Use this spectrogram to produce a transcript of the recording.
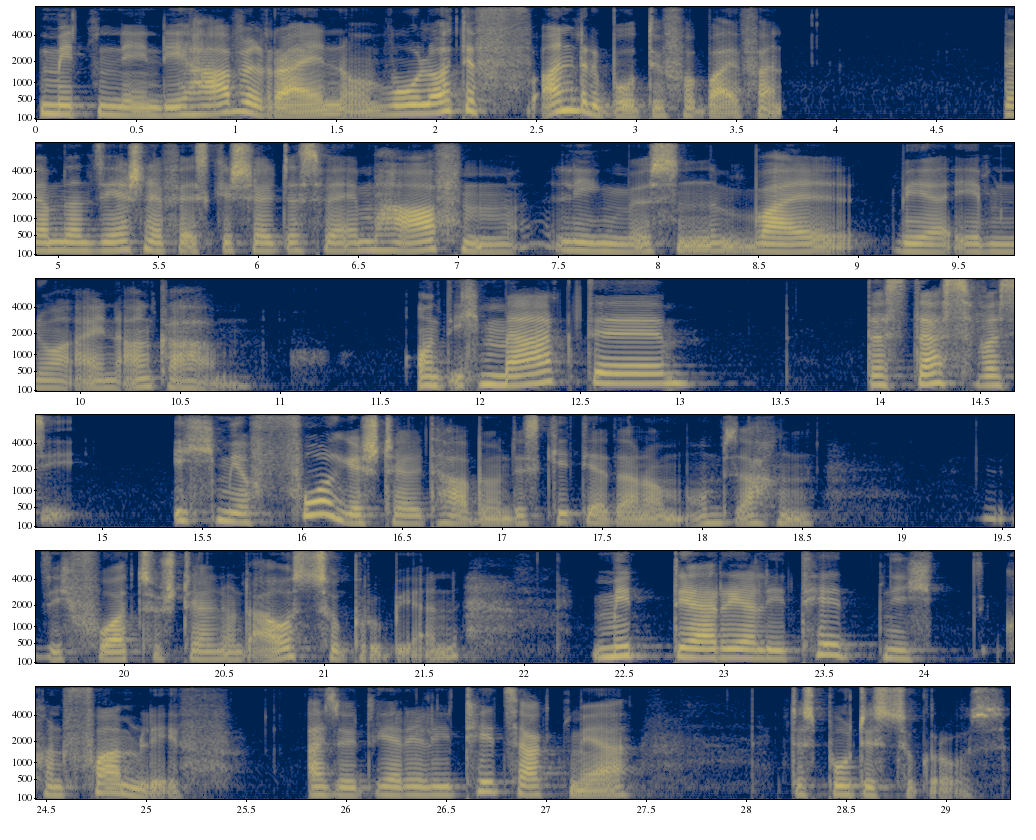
mitten in die Havel rein, wo Leute andere Boote vorbeifahren. Wir haben dann sehr schnell festgestellt, dass wir im Hafen liegen müssen, weil wir eben nur einen Anker haben. Und ich merkte, dass das, was ich mir vorgestellt habe, und es geht ja darum, um Sachen sich vorzustellen und auszuprobieren, mit der Realität nicht konform lief. Also die Realität sagt mir, das Boot ist zu groß.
